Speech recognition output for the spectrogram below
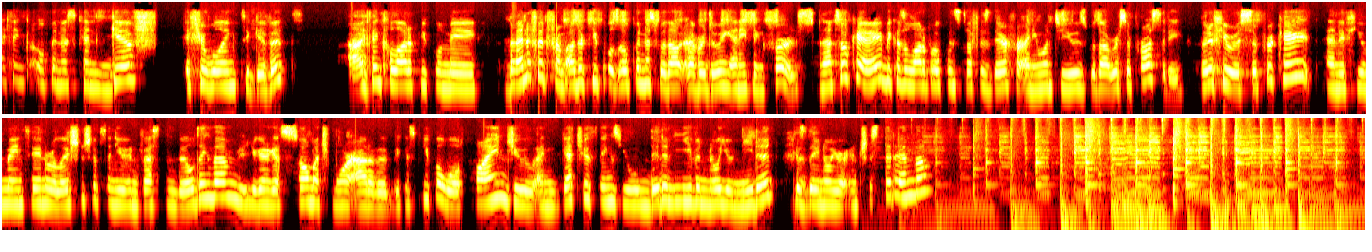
I think openness can give if you're willing to give it. I think a lot of people may benefit from other people's openness without ever doing anything first. And that's okay because a lot of open stuff is there for anyone to use without reciprocity. But if you reciprocate and if you maintain relationships and you invest in building them, you're going to get so much more out of it because people will find you and get you things you didn't even know you needed because they know you're interested in them.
